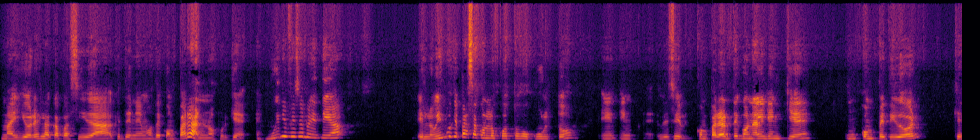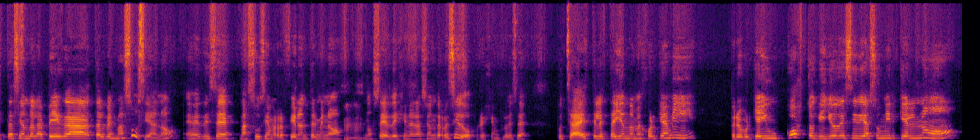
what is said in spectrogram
mayor es la capacidad que tenemos de compararnos, porque es muy difícil hoy día. Es lo mismo que pasa con los costos ocultos es decir, compararte con alguien que, un competidor que está haciendo la pega tal vez más sucia, ¿no? dice, más sucia me refiero en términos, no sé, de generación de residuos, por ejemplo. Dice, pucha, a este le está yendo mejor que a mí, pero porque hay un costo que yo decidí asumir que él no,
